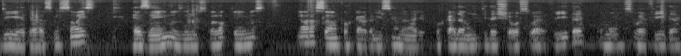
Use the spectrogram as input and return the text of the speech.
dia das missões rezemos e nos coloquemos em oração por cada missionário, por cada um que deixou sua vida, sua vida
